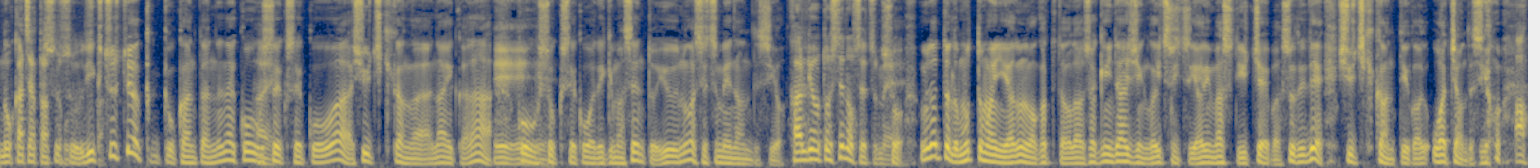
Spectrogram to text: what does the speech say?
乗っかっちゃったそうそう。理屈としては結構簡単でね、交付即施行は周知期間がないから、交付即施行はできませんというのが説明なんですよ。官僚としての説明。そう。だったらもっと前にやるの分かってたから、先に大臣がいついつやりますって言っちゃえば、それで周知期間っていうか終わっちゃうんですよ。あ、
